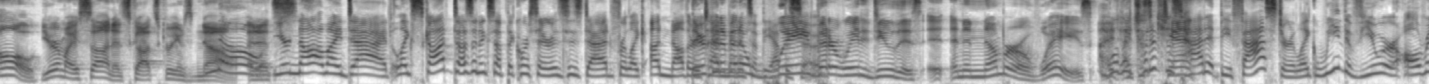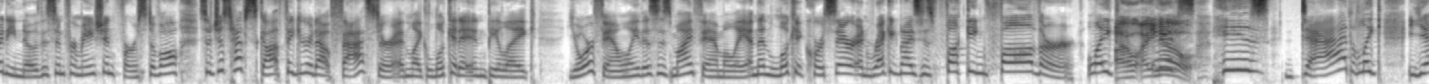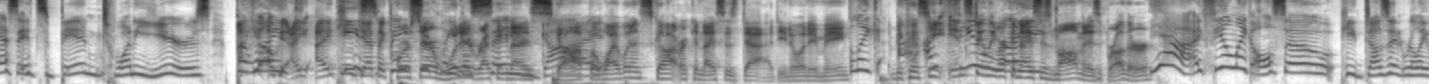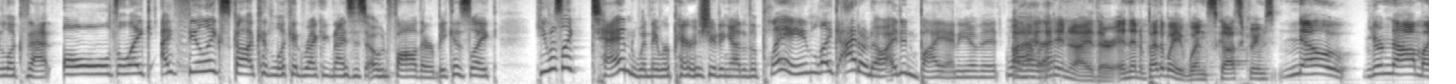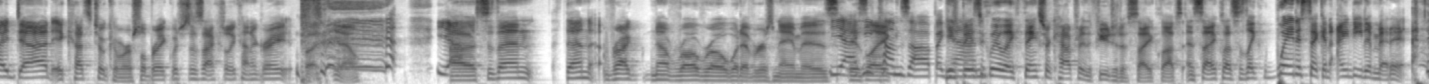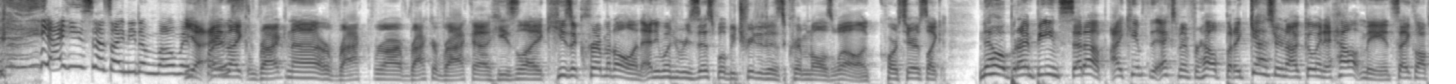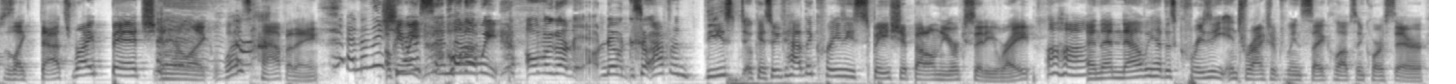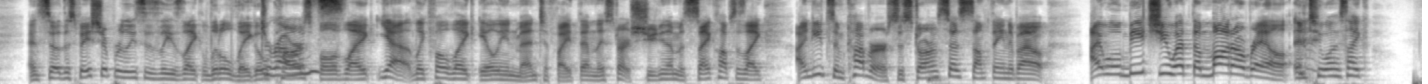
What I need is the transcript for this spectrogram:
Oh, you're my son. And Scott screams, No. no, and it's, you're not my dad. Like Scott doesn't accept that Corsair is his dad for like another There could ten have been minutes a of the way episode. better way to do this in a number of ways. I- Well, I, they just could have just can't- had it be faster. Like we, the viewer, already know this information first of all. So just have Scott figure it out faster and like look at it and be like, "Your family, this is my family," and then look at Corsair and recognize his fucking father. Like, Oh, I know. his dad. Like, yes, it's been twenty years, but Okay, like, okay, I, I can get that Corsair wouldn't recognize Scott, but why wouldn't Scott recognize his dad? You know what I mean? Like, because I- he I instantly recognized his mom and his brother. Yeah, I feel like also he doesn't really look that old. Like I feel like Scott could look and recognize his own father because like he was like 10 when they were parachuting out of the plane. Like I don't know, I didn't buy any of it. Whatever. I, I didn't either. And then, by the way, when Scott screams, "No, you're not my dad," it cuts to a commercial break, which is actually kind of great. But you know, yeah. uh, so then then Ragnaroro, whatever his name is, yeah, is he like, comes up again. He's basically like, "Thanks for capturing the fugitive Cyclops," and Cyclops is like, "Wait a second, I need a minute." Yeah, he says I need a moment yeah, first. and like Ragna or Rakra, Raka Raka, he's like, he's a criminal, and anyone who resists will be treated as a criminal as well. And Corsair's like, no, but I'm being set up. I came to the X Men for help, but I guess you're not going to help me. And Cyclops is like, that's right, bitch. And we're like, what is happening? and then the Okay, wait, hold out- on, wait. Oh my god, no. So after these, okay, so we've had the crazy spaceship battle in New York City, right? Uh Uh-huh. huh. And then now we had this crazy interaction between Cyclops and Corsair. And so the spaceship releases these like little Lego cars full of like, yeah, like full of like alien men to fight them. They start shooting them. And Cyclops is like, I need some cover. So Storm says something about, I will meet you at the monorail. And Tua is like,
